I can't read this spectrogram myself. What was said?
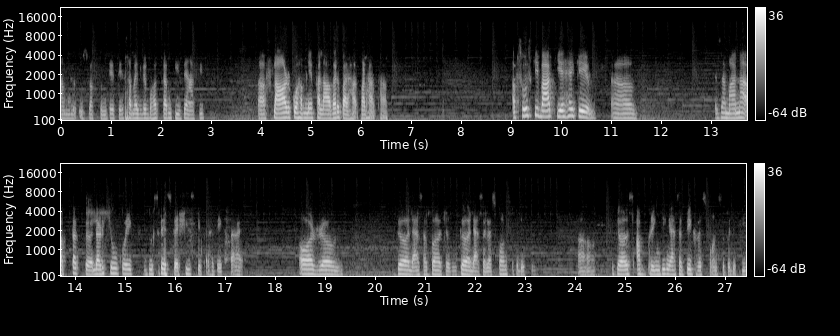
हम उस वक्त सुनते थे। समझ में बहुत कम चीज़ें आती थी। फ्लावर को हमने फ्लावर पढ़ा पढ़ा था। अफसोस की बात यह है कि ज़माना अब तक लड़कियों को एक दूसरे स्पेशीज की तरह देखता है। और as a burden, girl as a responsibility, uh, girls upbringing as a big responsibility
